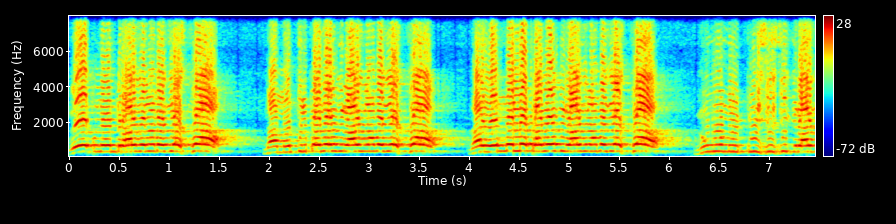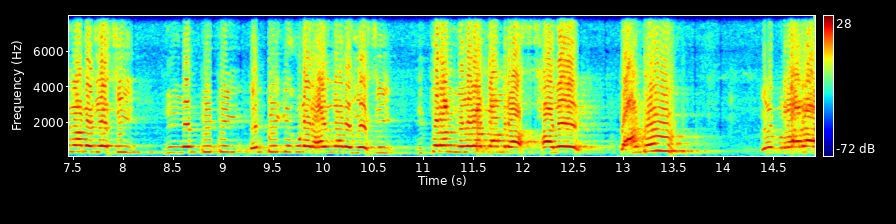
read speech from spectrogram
రేపు నేను రాజీనామా చేస్తా. నా మంత్రి పదవికి రాజీనామా చేస్తా. నా ఎమ్మెల్యే పదవికి రాజీనామా చేస్తా. నువ్వు నీ పిసిసికి రాజీనామా చేసి నీ ఎంపీపీ ఎంపీకి కూడా రాజీనామా చేసి ఇద్దరం నిలబడతాం రా సాలే రేపు రారా.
